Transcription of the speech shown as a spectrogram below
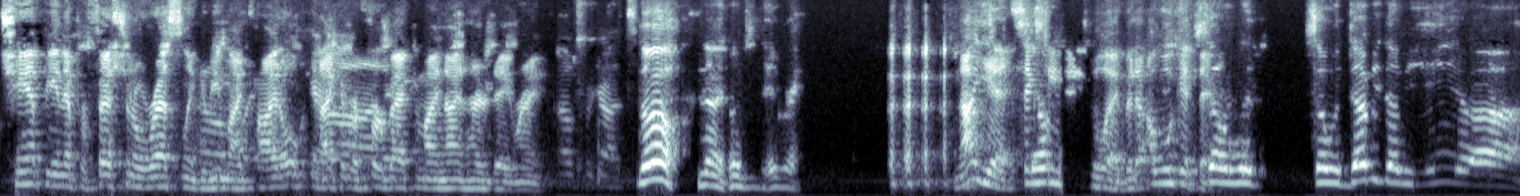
champion in professional wrestling to be Oh my my title, and I can refer back to my 900 day reign. Oh, for God's no, no, don't do. Not yet, 16 days away, but I- we'll get there. So with so with WWE, uh,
